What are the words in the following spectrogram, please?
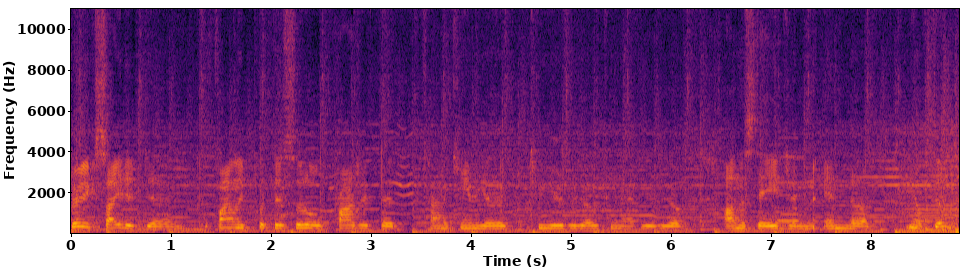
Very excited uh, to finally put this little project that kind of came together two years ago, two and a half years ago, on the stage and, and uh, you know, film it.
